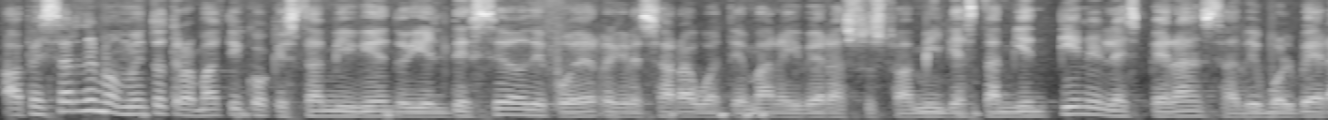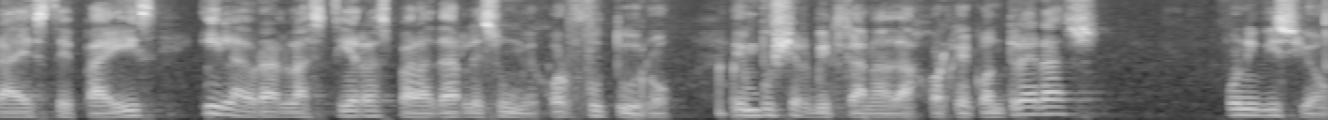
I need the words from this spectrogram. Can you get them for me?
A pesar del momento traumático que están viviendo y el deseo de poder regresar a Guatemala y ver a sus familias, también tienen la esperanza de volver a este país y labrar las tierras para darles un mejor futuro. En Boucherville, Canadá, Jorge Contreras, Univisión.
